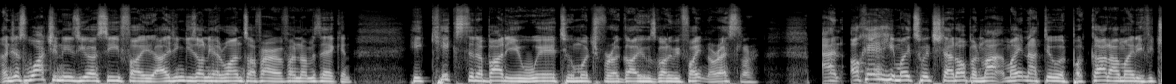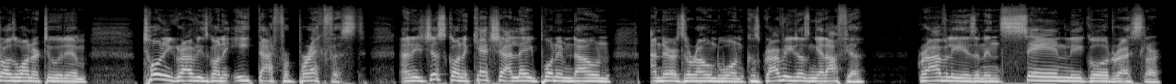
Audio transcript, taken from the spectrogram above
and just watching his UFC fight, I think he's only had one so far, if I'm not mistaken he kicks to the body way too much for a guy who's going to be fighting a wrestler. And okay, he might switch that up and might not do it, but God Almighty, if he throws one or two of them, Tony Gravely's going to eat that for breakfast, and he's just going to catch that leg, put him down, and there's a round one because Gravely doesn't get off you. Gravely is an insanely good wrestler,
